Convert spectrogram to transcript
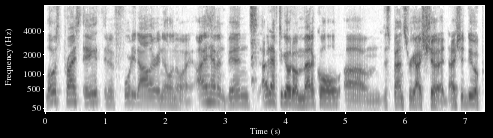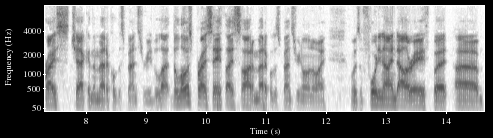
lowest priced eighth and forty dollar in Illinois. I haven't been. I'd have to go to a medical um, dispensary. I should. I should do a price check in the medical dispensary. The, the lowest price eighth I saw at a medical dispensary in Illinois was a forty nine dollar eighth, but. Um,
